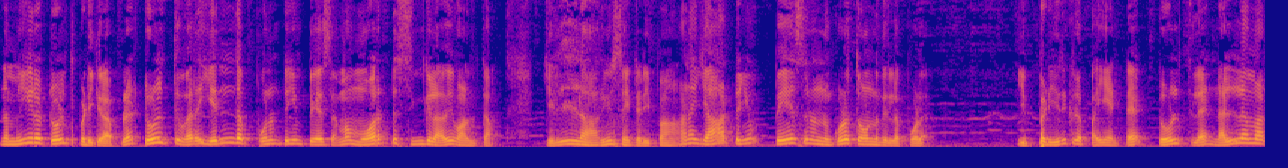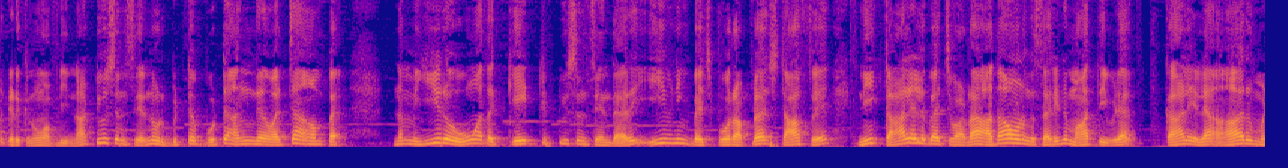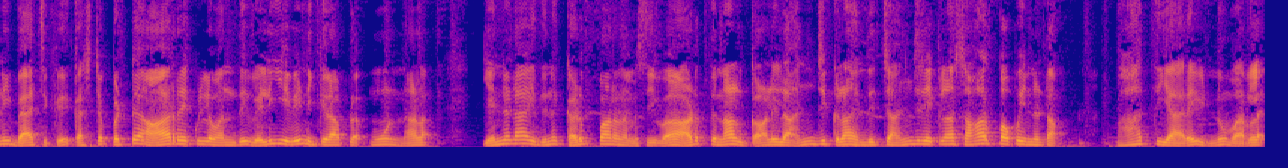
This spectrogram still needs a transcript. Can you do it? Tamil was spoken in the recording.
நம்ம ஹீரோ டுவெல்த் படிக்கிறாப்புல டுவெல்த்து வரை எந்த பொண்ணுட்டையும் பேசாமல் மொரட்டு சிங்கிளாகவே வாழ்ந்துட்டான். எல்லாரையும் சைட் அடிப்பான். ஆனால் யார்கிட்டையும் பேசணும்னு கூட தோணுதில்லை போல. இப்படி இருக்கிற பையன்கிட்ட டுவெல்த்தில் நல்ல மார்க் எடுக்கணும் அப்படின்னா டியூஷன் சேர்னு ஒரு பிட்டை போட்டு அங்கே வச்சா ஆம்பேன் நம்ம ஹீரோவும் அதை கேட்டு டியூஷன் சேர்ந்தார். ஈவினிங் பேட்ச் போகிறாப்புல ஸ்டாஃபு நீ காலையில் பேட்ச் வாடா அதான் உனக்கு சரின்னு மாற்றி விட காலையில் ஆறு மணி பேட்சுக்கு கஷ்டப்பட்டு ஆறரைக்குள்ளே வந்து வெளியவே நிற்கிறாப்புல மூணு நாளாக என்னடா இதுன்னு கடுப்பான நம்ம சிவா. அடுத்த நாள் காலையில் அஞ்சுக்கெலாம் எந்திரிச்சு அஞ்சரைக்கெலாம் ஷார்ப்பாக போய் நின்றுட்டான் வாத்தியாரே இன்னும் வரல.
